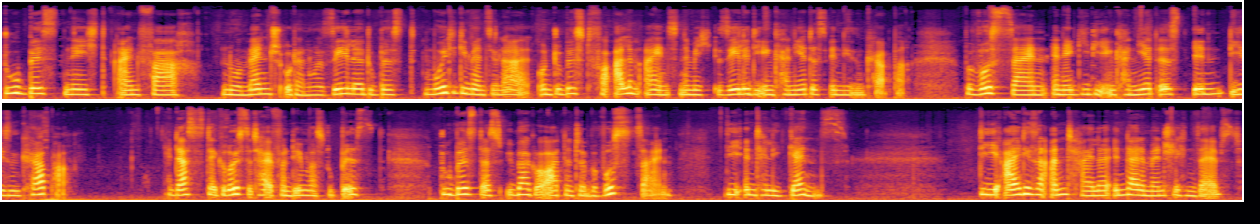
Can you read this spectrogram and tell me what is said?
du bist nicht einfach nur Mensch oder nur Seele, du bist multidimensional und du bist vor allem eins, nämlich Seele, die inkarniert ist in diesem Körper. Bewusstsein, Energie, die inkarniert ist in diesen Körper. Das ist der größte Teil von dem, was du bist. Du bist das übergeordnete Bewusstsein, die Intelligenz, die all diese Anteile in deinem menschlichen Selbst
